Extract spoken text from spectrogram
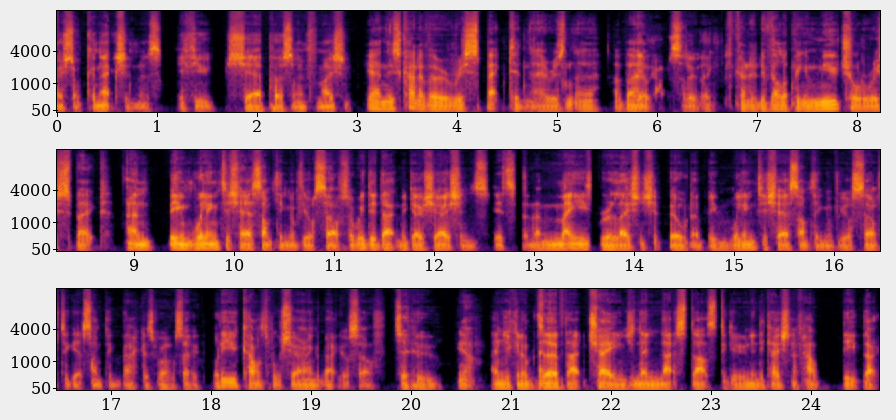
emotional connection as if you share personal information yeah and there's kind of a respect in there isn't there about yeah, absolutely kind of developing a mutual respect and being willing to share something of yourself. So we did that in negotiations. It's an amazing relationship builder, being willing to share something of yourself to get something back as well. So what are you comfortable sharing about yourself? To who? Yeah. And you can observe that change and then that starts to give you an indication of how deep that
